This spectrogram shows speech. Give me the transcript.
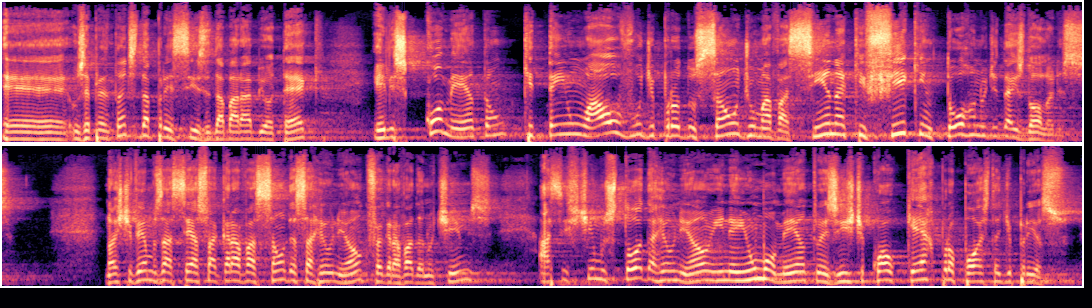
é, os representantes da Precisa e da Barabiotec, eles comentam que tem um alvo de produção de uma vacina que fique em torno de 10 dólares. Nós tivemos acesso à gravação dessa reunião, que foi gravada no Teams, Assistimos toda a reunião e em nenhum momento existe qualquer proposta de preço.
